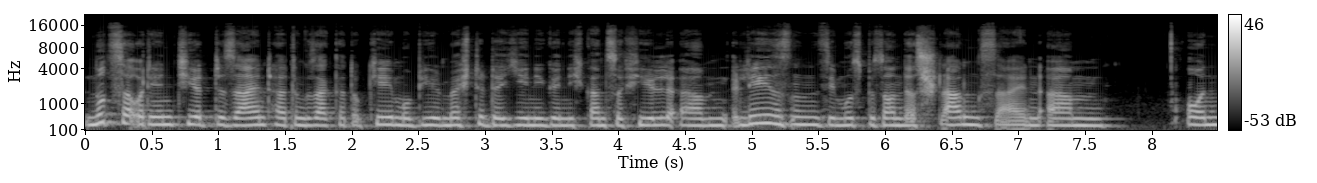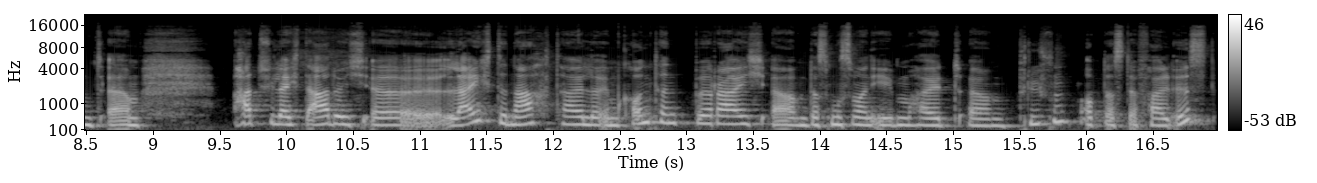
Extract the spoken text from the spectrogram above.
nutzerorientiert designt hat und gesagt hat, okay, mobil möchte derjenige nicht ganz so viel ähm, lesen, sie muss besonders schlank sein. Ähm, und ähm, hat vielleicht dadurch äh, leichte Nachteile im Content-Bereich. Ähm, das muss man eben halt ähm, prüfen, ob das der Fall ist,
